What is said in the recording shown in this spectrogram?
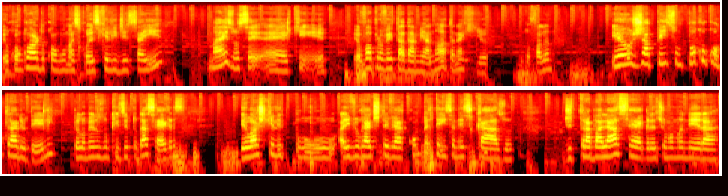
eu concordo com algumas coisas que ele disse aí, mas você é que eu vou aproveitar da minha nota, né, que eu tô falando. Eu já penso um pouco o contrário dele, pelo menos no quesito das regras. Eu acho que ele, o, a Evil Hat teve a competência nesse caso de trabalhar as regras de uma maneira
